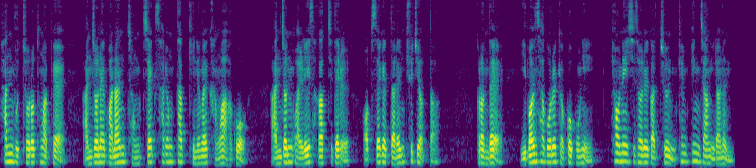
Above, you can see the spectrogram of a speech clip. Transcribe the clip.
한 부처로 통합해 안전에 관한 정책 사령탑 기능을 강화하고 안전관리 사각지대를 없애겠다는 취지였다. 그런데 이번 사고를 겪어보니 편의시설을 갖춘 캠핑장이라는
